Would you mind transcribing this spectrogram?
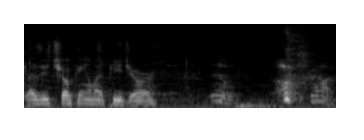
Guys, he's choking on my pee jar. Ew. Oh god.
